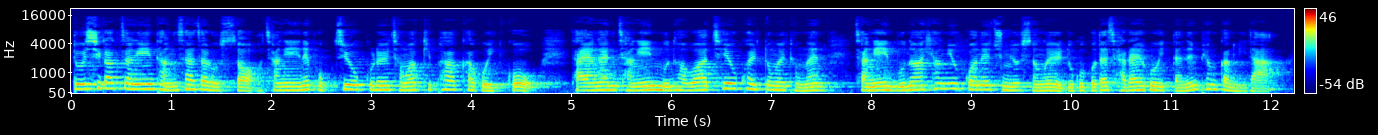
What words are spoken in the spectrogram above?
또 시각장애인 당사자로서 장애인의 복지 욕구를 정확히 파악하고 있고 다양한 장애인 문화와 체육활동을 통한 장애인 문화 향유권의 중요성을 누구보다 잘 알고 있다는 평가입니다.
